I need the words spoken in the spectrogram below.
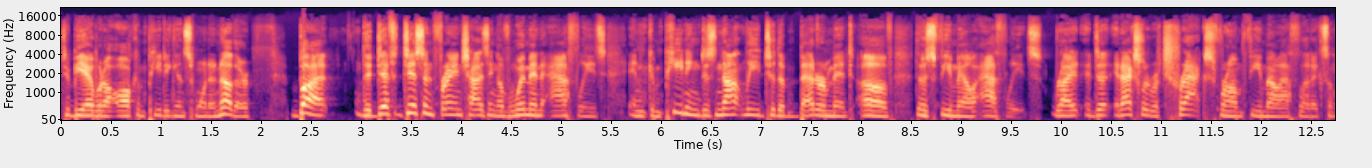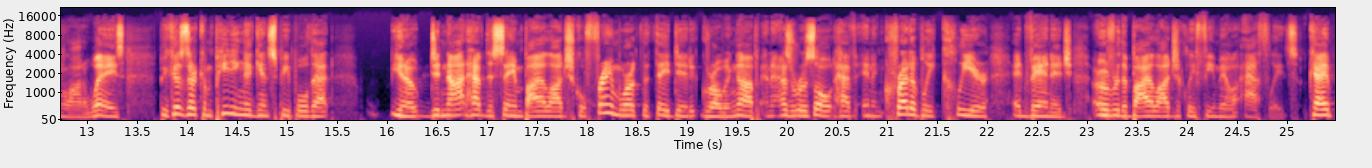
to be able to all compete against one another. But the dif- disenfranchising of women athletes in competing does not lead to the betterment of those female athletes, right? It, it actually retracts from female athletics in a lot of ways because they're competing against people that you know, did not have the same biological framework that they did growing up, and as a result, have an incredibly clear advantage over the biologically female athletes. Okay.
